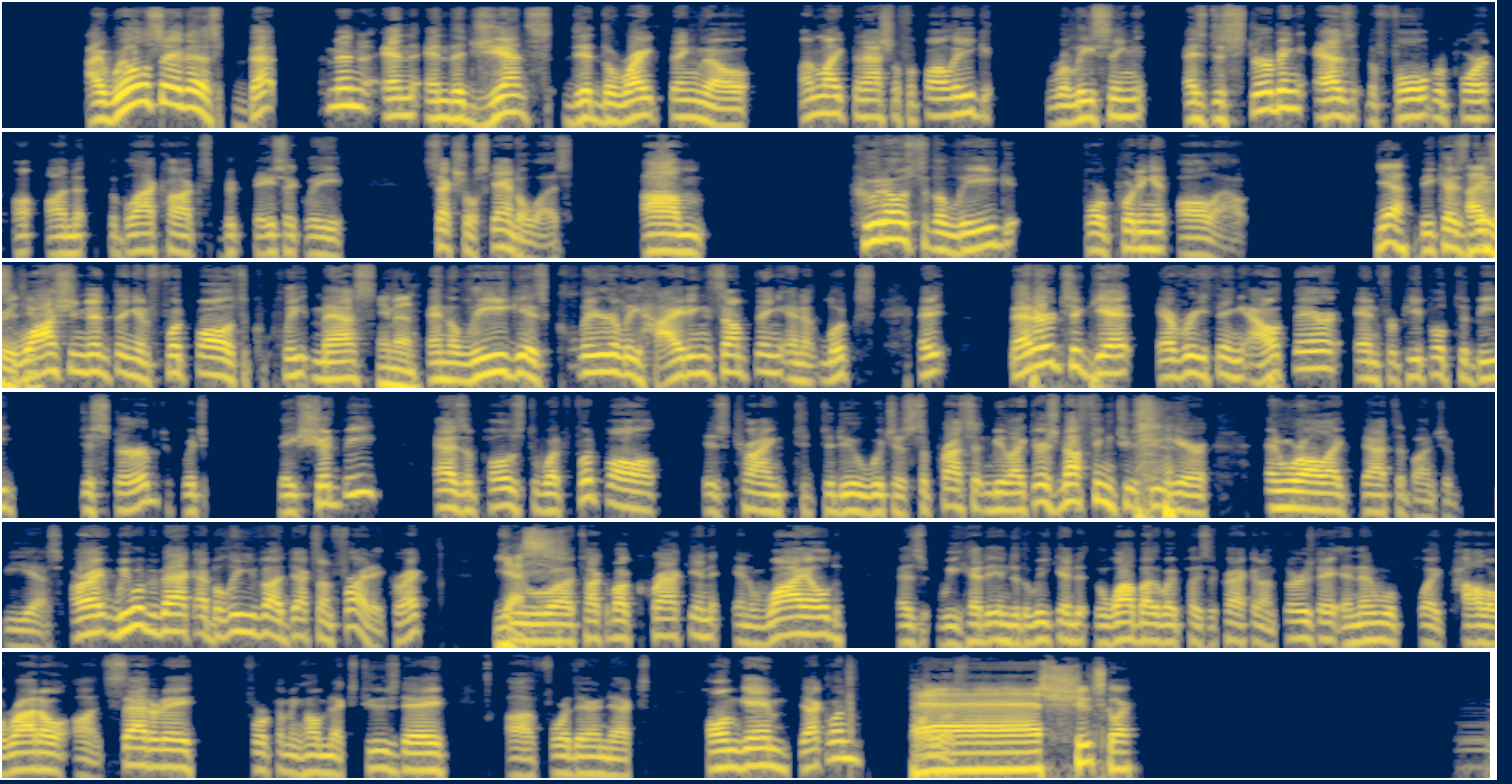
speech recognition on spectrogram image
I will say this, Bettman and and the Gents did the right thing though. Unlike the National Football League, releasing as disturbing as the full report on the Blackhawks basically sexual scandal was, um, kudos to the league for putting it all out. Yeah, because this Washington thing in football is a complete mess. Amen. And the league is clearly hiding something, and it looks it, better to get everything out there and for people to be disturbed, which they should be, as opposed to what football is trying to, to do, which is suppress it and be like, there's nothing to see here. and we're all like, that's a bunch of BS. All right. We will be back, I believe, uh, Dex on Friday, correct? Yes. To uh, talk about Kraken and Wild as we head into the weekend. The Wild, by the way, plays the Kraken on Thursday, and then we'll play Colorado on Saturday before coming home next Tuesday uh, for their next home game. Declan? Uh, shoot score.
